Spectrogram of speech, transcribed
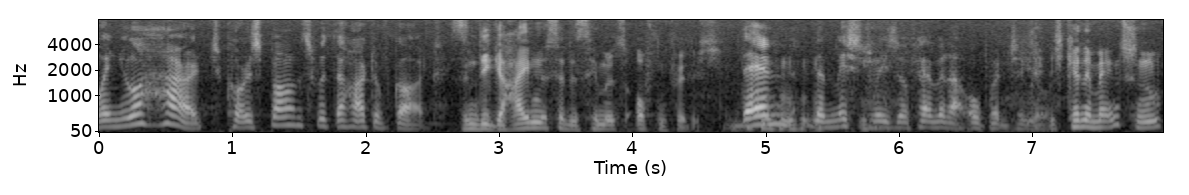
When your heart corresponds with the heart of God, sind die Geheimnisse des Himmels offen für dich. then the mysteries of heaven are open to you. Ich kenne Menschen,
